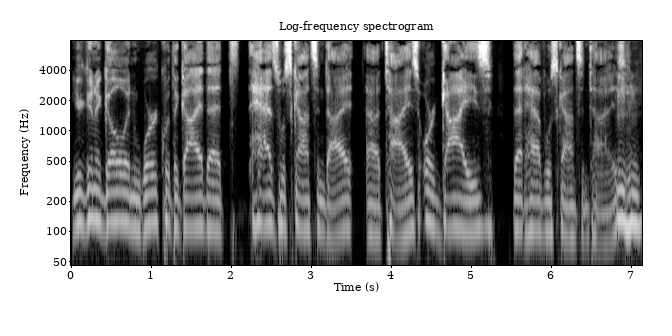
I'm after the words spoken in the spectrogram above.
you're going to go and work with a guy that has Wisconsin uh, ties or guys that have Wisconsin ties.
